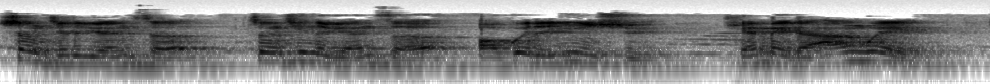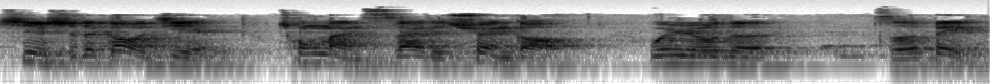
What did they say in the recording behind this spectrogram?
圣洁的原则、正经的原则、宝贵的应许。甜美的安慰，信实的告诫，充满慈爱的劝告，温柔的责备，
